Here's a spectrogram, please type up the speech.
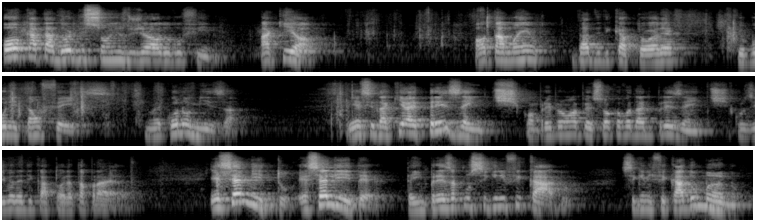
O Catador de Sonhos do Geraldo Rufino. Aqui, ó. Olha o tamanho da dedicatória que o bonitão fez. Não economiza. E esse daqui ó, é presente. Comprei para uma pessoa que eu vou dar de presente. Inclusive a dedicatória está para ela. Esse é mito, esse é líder. Tem empresa com significado. Significado humano.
